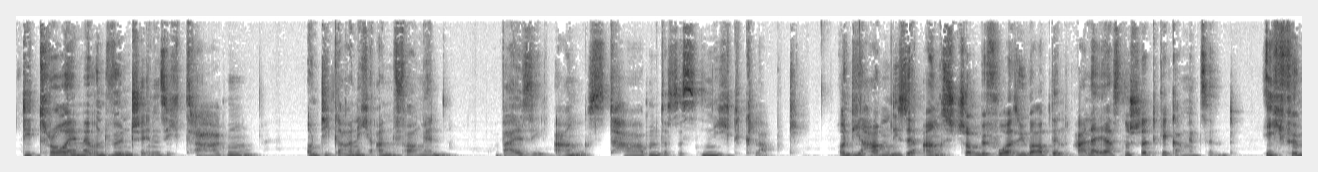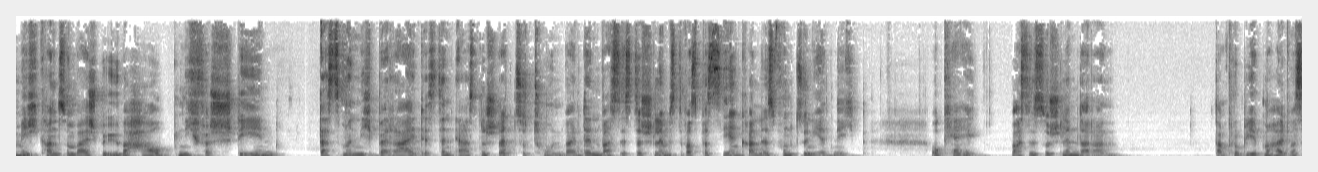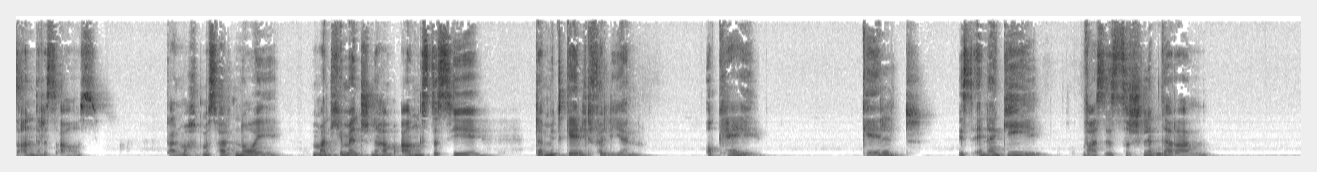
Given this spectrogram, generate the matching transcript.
die Träume und Wünsche in sich tragen und die gar nicht anfangen, weil sie Angst haben, dass es nicht klappt. Und die haben diese Angst schon, bevor sie überhaupt den allerersten Schritt gegangen sind. Ich für mich kann zum Beispiel überhaupt nicht verstehen, dass man nicht bereit ist, den ersten Schritt zu tun. Weil, denn was ist das Schlimmste, was passieren kann? Es funktioniert nicht. Okay, was ist so schlimm daran? Dann probiert man halt was anderes aus. Dann macht man es halt neu. Manche Menschen haben Angst, dass sie damit Geld verlieren. Okay, Geld ist Energie. Was ist so schlimm daran?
